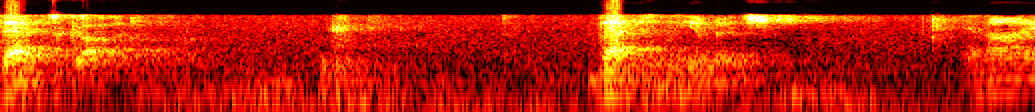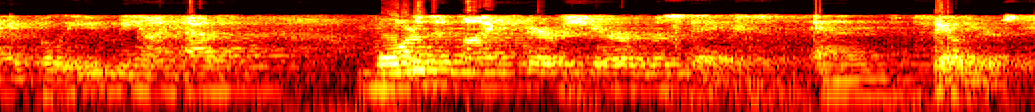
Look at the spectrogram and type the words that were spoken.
That's God. That's the image. And I, believe me, I have more than my fair share of mistakes and failures.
